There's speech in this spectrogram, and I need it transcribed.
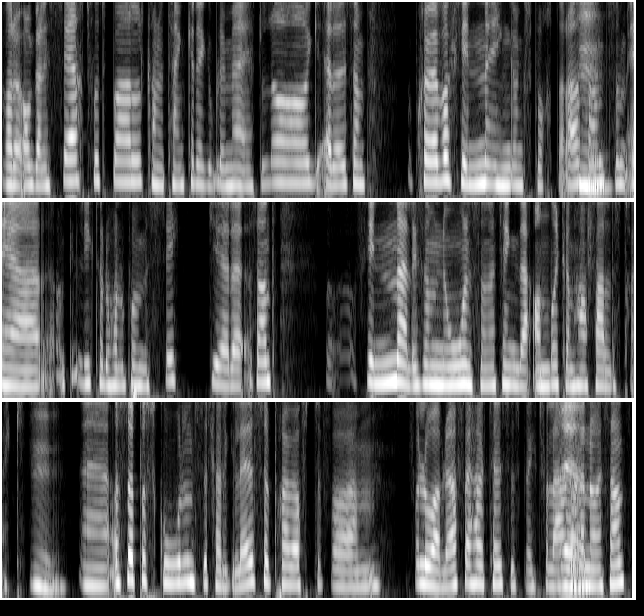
Var det organisert fotball? Kan du tenke deg å bli med i et lag? Er det liksom Prøve å finne inngangssporter da, Mm. som er Liker du å holde på med musikk? Er det, sant? Finne liksom noen sånne ting der andre kan ha fellestrekk. Mm. Eh, og så på skolen, selvfølgelig, så prøver jeg ofte å få, um, få lov, da, for jeg har jo taushetsplikt for lærere Ja. nå, sant?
